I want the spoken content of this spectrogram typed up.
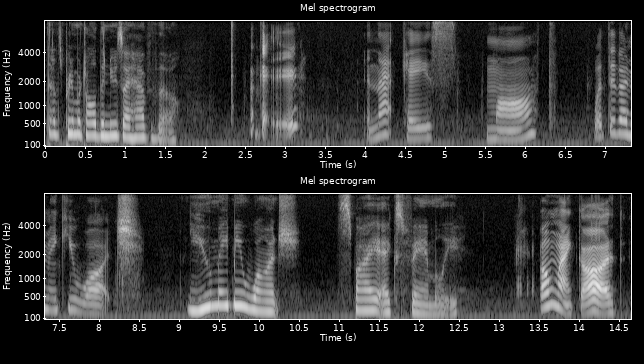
that's pretty much all the news I have, though. Okay. In that case, Moth, what did I make you watch? You made me watch Spy X Family. Oh my god.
